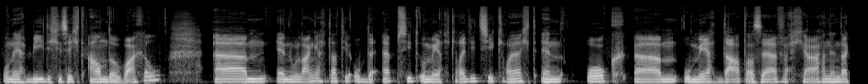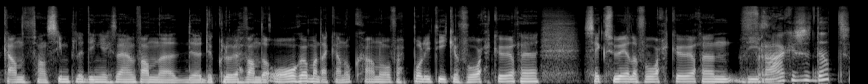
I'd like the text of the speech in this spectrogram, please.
oneerbiedig gezegd, aan de waggel. Um, en hoe langer dat je op de app zit, hoe meer credits je krijgt. En ook ehm, hoe meer data zij vergaren, en dat kan van simpele dingen zijn van uh, de, de kleur van de ogen, maar dat kan ook gaan over politieke voorkeuren, seksuele voorkeuren. Die... Vragen ze dat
